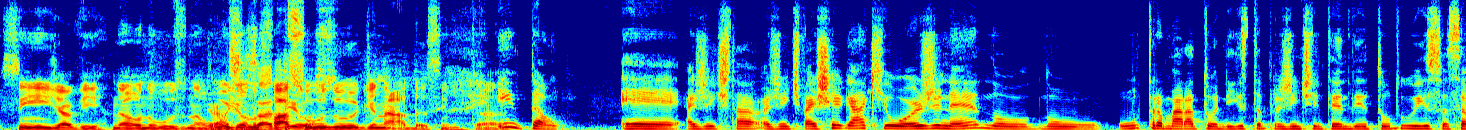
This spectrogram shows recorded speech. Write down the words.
Sim, já vi. Não, não uso não. Graças Hoje eu não faço Deus. uso de nada, assim. Tá? Então, é, a, gente tá, a gente vai chegar aqui hoje, né, no, no ultramaratonista, pra gente entender tudo isso, essa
